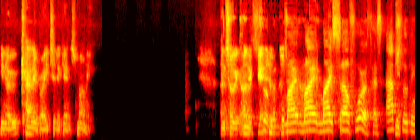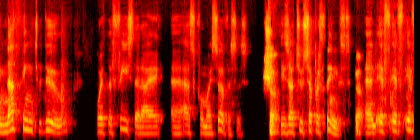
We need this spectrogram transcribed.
you know, calibrated against money, and so it kind of That's gets true, but my, my, my self-worth has absolutely nothing to do with the fees that I uh, ask for my services. sure, These are two separate things. Yeah. And if, if, if,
